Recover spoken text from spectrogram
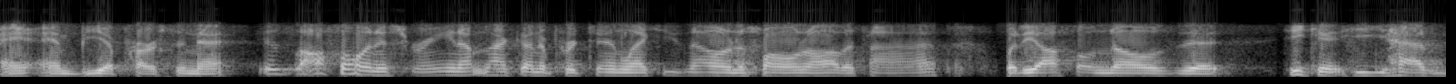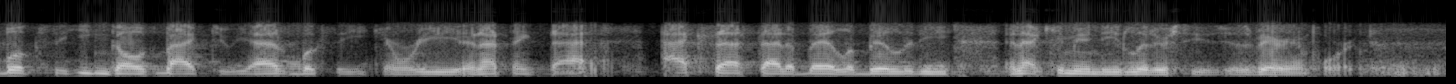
and, and be a person that is also on the screen. I'm not going to pretend like he's not on the phone all the time, but he also knows that he can he has books that he can goes back to. He has books that he can read, and I think that access, that availability, and that community literacy is just very important.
